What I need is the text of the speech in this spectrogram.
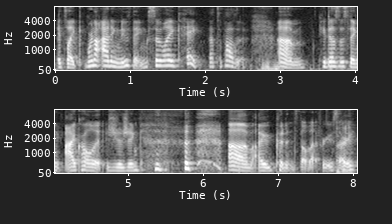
it's like we're not adding new things. So like, hey, that's a positive. Mm-hmm. Um, he does this thing. I call it zhuzhing. um, I couldn't spell that for you. Sorry. Okay,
